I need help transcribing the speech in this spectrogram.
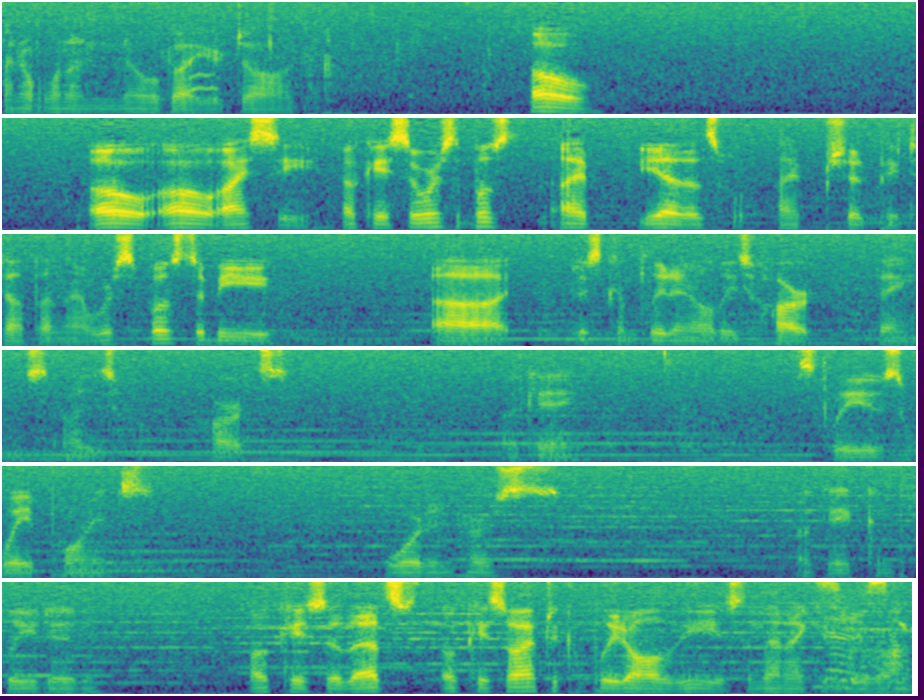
I don't want to know about your dog. Oh. Oh, oh, I see. Okay, so we're supposed. I yeah, that's. I should have picked up on that. We're supposed to be uh, just completing all these heart things, all these hearts. Okay. Sleeves, waypoints, Wardenhurst. Okay, completed. Okay, so that's okay. So I have to complete all these, and then I can move on.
